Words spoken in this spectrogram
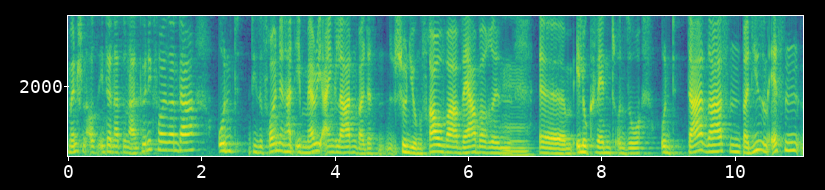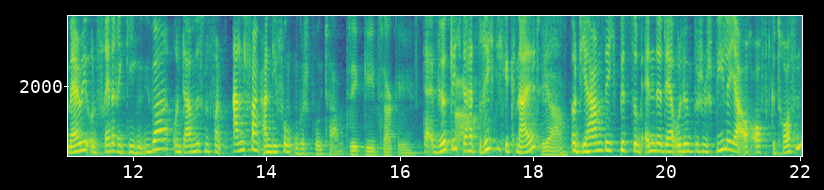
Menschen aus internationalen Königshäusern da. Und diese Freundin hat eben Mary eingeladen, weil das eine schöne junge Frau war, Werberin, ähm, eloquent und so. Und da saßen bei diesem Essen Mary und Frederik gegenüber und da müssen von Anfang an die Funken gesprüht haben. Zicki, zacki. Da wirklich, da hat es richtig geknallt. Ja. Und die haben sich bis zum Ende der Olympischen Spiele ja auch oft getroffen.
